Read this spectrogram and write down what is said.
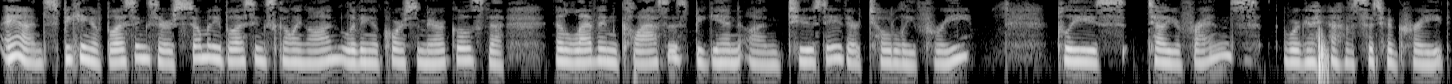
And speaking of blessings, there are so many blessings going on. Living A Course in Miracles, the 11 classes begin on Tuesday. They're totally free. Please tell your friends. We're going to have such a great,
